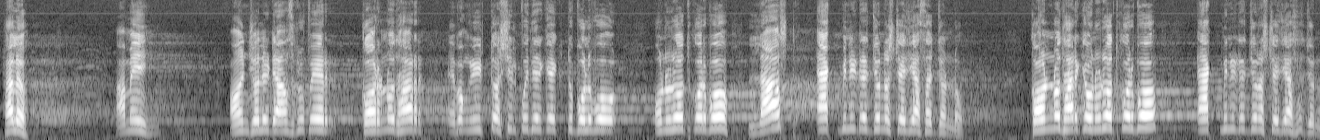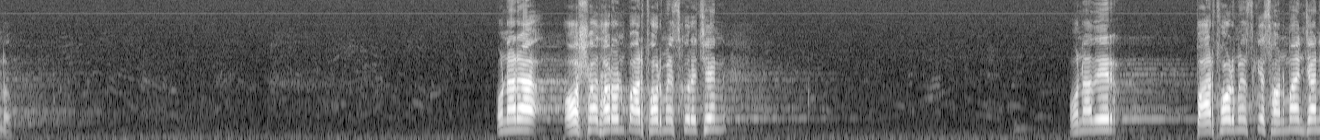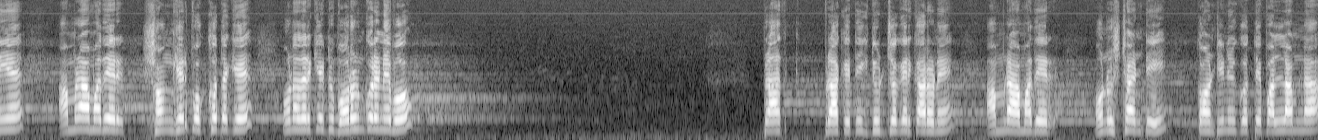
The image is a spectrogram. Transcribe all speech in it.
হ্যালো, আমি অঞ্জলি ডান্স গ্রুপের কর্ণধার এবং নৃত্যশিল্পীদেরকে একটু বলব, অনুরোধ করব লাস্ট এক মিনিটের জন্য স্টেজে আসার জন্য। কর্ণধারকে অনুরোধ করব, এক মিনিটের জন্য স্টেজে আসার জন্য। ওনারা অসাধারণ পারফরমেন্স করেছেন। ওনাদের পারফরমেন্সকে সম্মান জানিয়ে আমরা আমাদের সংঘের পক্ষ থেকে ওনাদেরকে একটু বরণ করে নেব। প্রা- প্রাকৃতিক দুর্যোগের কারণে আমরা আমাদের অনুষ্ঠানটি কন্টিনিউ করতে পারলাম না।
